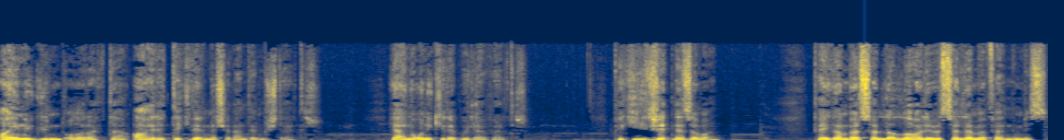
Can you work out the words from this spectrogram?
Aynı gün olarak da ahirettekileri neşelendirmişlerdir. Yani 12 Rebül evveldir. Peki hicret ne zaman? Peygamber sallallahu aleyhi ve sellem Efendimiz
